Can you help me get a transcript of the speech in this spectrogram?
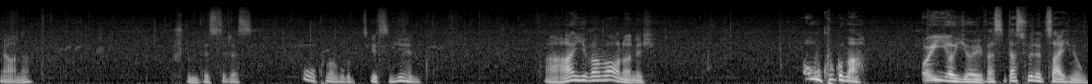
Ja, ne? Stimmt, wisst ihr das. Oh, guck mal, wo geht's denn hier hin? Aha, hier waren wir auch noch nicht. Oh, guck mal. Uiuiui, was ist das für eine Zeichnung?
